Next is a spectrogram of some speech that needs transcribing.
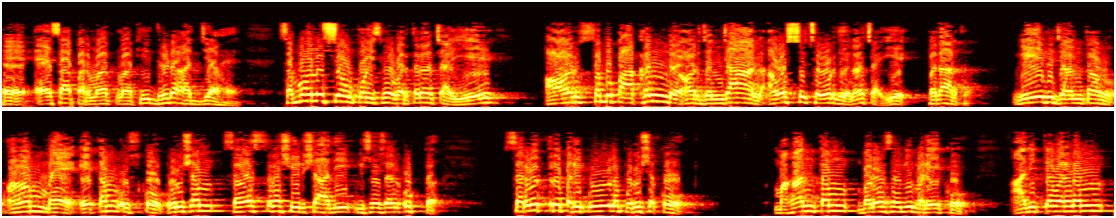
है, ऐसा परमात्मा की दृढ़ आज्ञा है। सब मनुष्यों को इसमें वर्तना चाहिए और सब पाखंड और जंजाल अवश्य छोड़ देना चाहिए, पदार्थ। वेद जानता हूँ। अहम मैं, एतम उसको। पुरुषम सहस्त्र शीर्षादि विशेषण उक्त। सर्वत्र परिपूर्ण पुरुष को। महानतम बड़ों से भी बड़े को। आदित्य वर्णम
